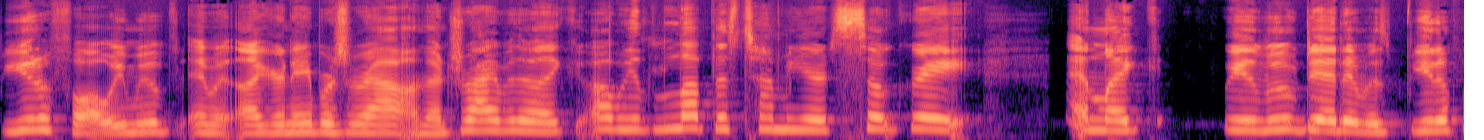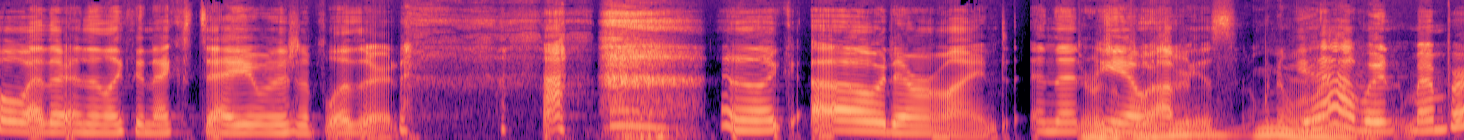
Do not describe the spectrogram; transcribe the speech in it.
beautiful. We moved and like our neighbors were out on their driveway. They're like, "Oh, we love this time of year. It's so great." And like we moved in, it was beautiful weather, and then like the next day, it was a blizzard. and they're like, "Oh, never mind." And then you know, obviously, yeah. When, remember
